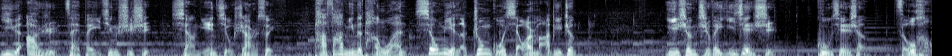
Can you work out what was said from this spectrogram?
一月二日在北京逝世，享年九十二岁。他发明的糖丸消灭了中国小儿麻痹症。一生只为一件事，顾先生。走好，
